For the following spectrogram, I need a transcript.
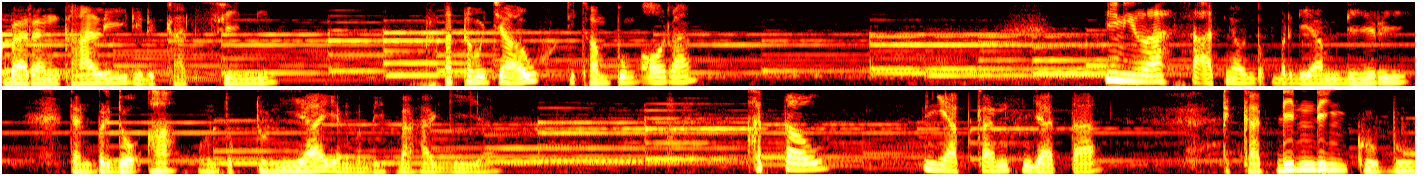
Barangkali di dekat sini atau jauh di kampung orang. Inilah saatnya untuk berdiam diri dan berdoa untuk dunia yang lebih bahagia. Atau menyiapkan senjata dekat dinding kubu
